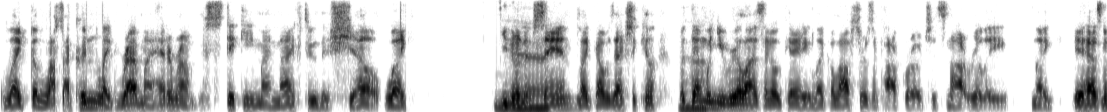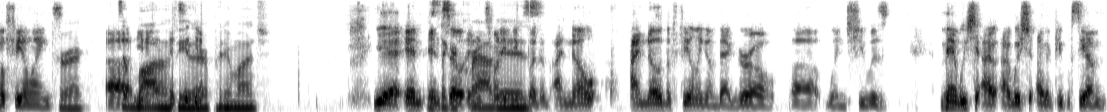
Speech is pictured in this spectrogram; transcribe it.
like the lobster, I couldn't like wrap my head around sticking my knife through the shell. Like, you know what I'm saying? Like I was actually killing. But then Uh-huh. when you realize, like, okay, like a lobster is a cockroach. It's not really like it has no feelings. Correct. Uh, It's a you know, bottom it's- feeder, pretty much. Yeah, and, and like so and it's funny, is. but I know I know the feeling of that girl uh, when she was. Man, we should. I, I wish other people see. Um,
